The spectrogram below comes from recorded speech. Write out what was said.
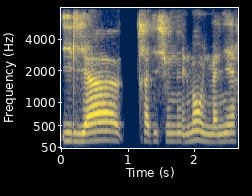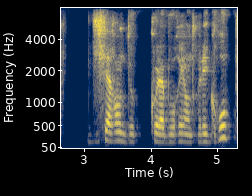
il y a traditionnellement une manière différente de collaborer entre les groupes,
